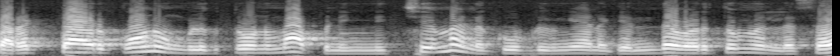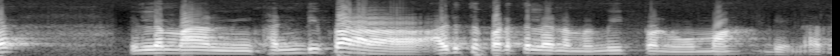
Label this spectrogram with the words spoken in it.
கரெக்டாக இருக்கும்னு உங்களுக்கு தோணுமோ அப்போ நீங்கள் நிச்சயமாக என்னை கூப்பிடுவீங்க. எனக்கு எந்த வருத்தமும் இல்லை சார் இல்லைம்மா நீங்கள் கண்டிப்பாக அடுத்த படத்தில் நம்ம மீட் பண்ணுவோம்மா அப்படின்னாரு.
